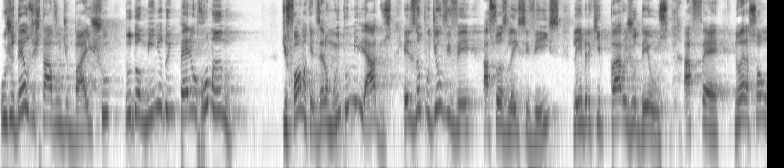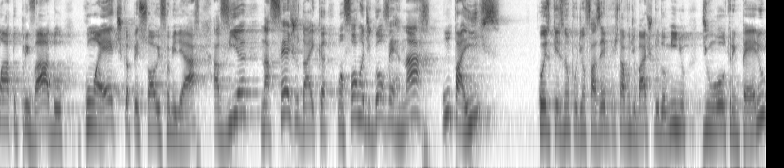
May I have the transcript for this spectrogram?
os judeus estavam debaixo do domínio do Império Romano, de forma que eles eram muito humilhados. Eles não podiam viver as suas leis civis. Lembre que para os judeus a fé não era só um ato privado com a ética pessoal e familiar, havia na fé judaica uma forma de governar um país, coisa que eles não podiam fazer porque estavam debaixo do domínio de um outro império.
